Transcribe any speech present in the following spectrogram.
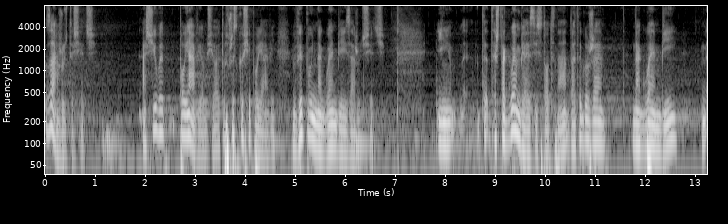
zarzuć te sieci. A siły pojawią się, ale to wszystko się pojawi. Wypłyń na głębię i zarzuć sieci. I te, też ta głębia jest istotna, dlatego że na głębi, my,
